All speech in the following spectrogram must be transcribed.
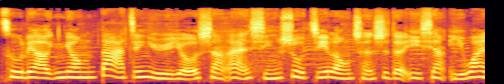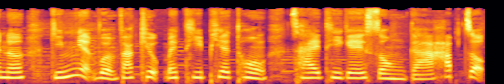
除了用大鲸鱼游上岸，形塑基隆城市的意象以外呢，今年文化局媒体协同在地嘅商家合作，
